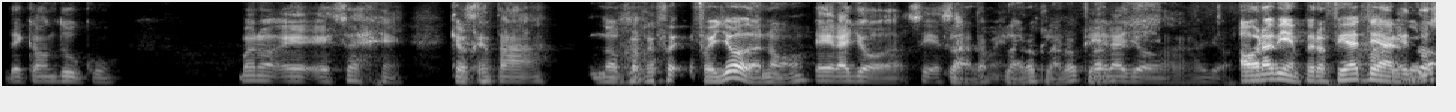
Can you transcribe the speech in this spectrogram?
de Count Dooku. Bueno, eh, ese creo que está. No, creo que fue, Yoda, ¿no? Era Yoda, sí, exactamente. Claro, claro, claro. Era, Yoda, Ahora bien, pero fíjate algo.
